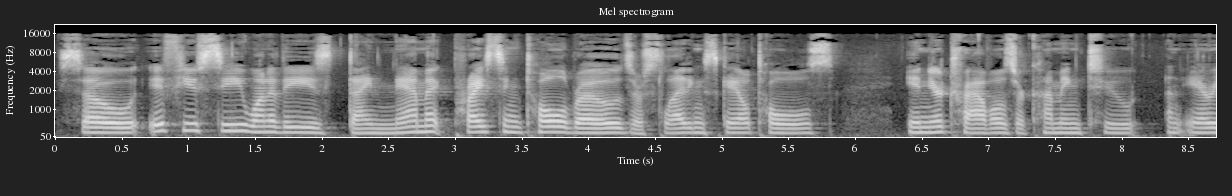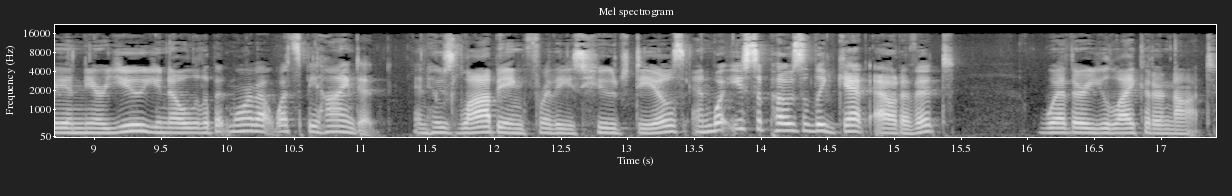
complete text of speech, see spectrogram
So if you see one of these dynamic pricing toll roads or sliding scale tolls in your travels or coming to an area near you, you know a little bit more about what's behind it and who's lobbying for these huge deals and what you supposedly get out of it, whether you like it or not.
